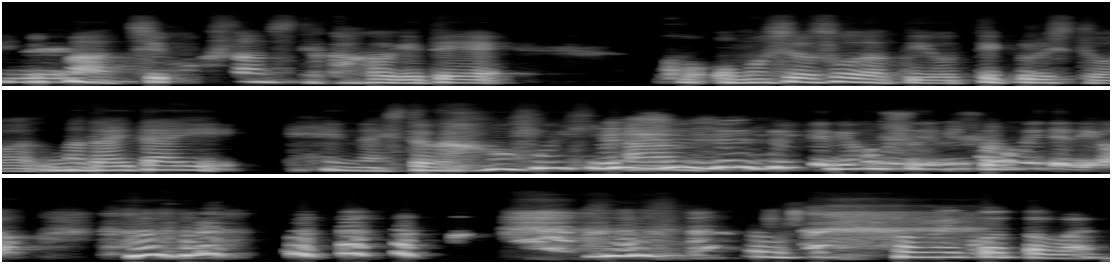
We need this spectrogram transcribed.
今中国産地って掲げてこう面白そうだって寄ってくる人は、まあ、大体変な人が多い。あ 褒めてるよ褒めてるよ。褒め言葉。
